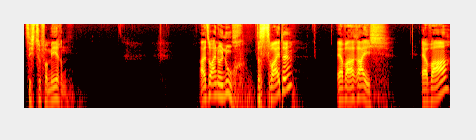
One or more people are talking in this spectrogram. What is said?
sich zu vermehren. Also ein Eunuch. Das zweite, er war reich. Er war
